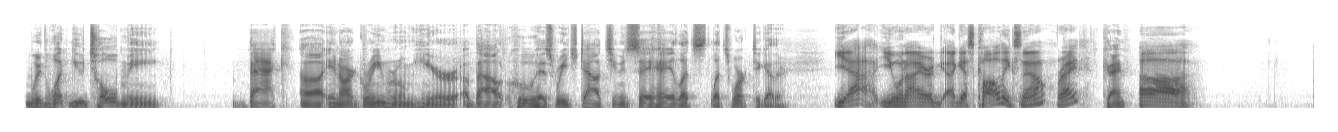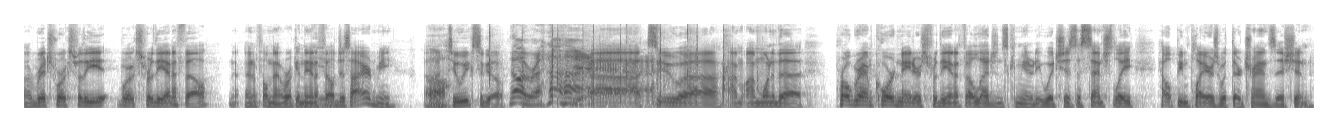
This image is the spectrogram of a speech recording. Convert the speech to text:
with what you told me back uh, in our green room here about who has reached out to you and say, hey, let's let's work together. Yeah. You and I are, I guess, colleagues now, right? Okay. Uh, Rich works for the works for the NFL, NFL Network, and the NFL just hired me uh, two weeks ago. All right. uh, to uh, I'm, I'm one of the program coordinators for the NFL Legends community, which is essentially helping players with their transition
